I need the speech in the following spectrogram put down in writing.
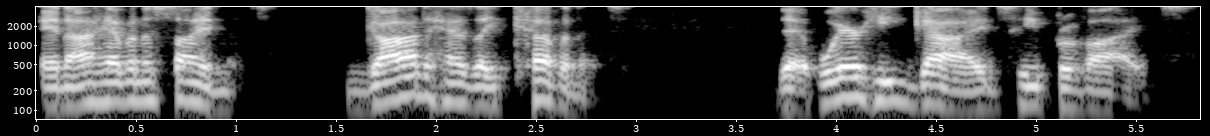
And I have an assignment. God has a covenant that where He guides, He provides.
